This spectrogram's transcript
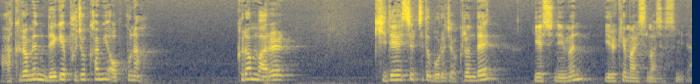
아 그러면 내게 부족함이 없구나. 그런 말을 기대했을지도 모르죠. 그런데 예수님은 이렇게 말씀하셨습니다.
